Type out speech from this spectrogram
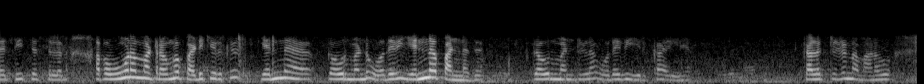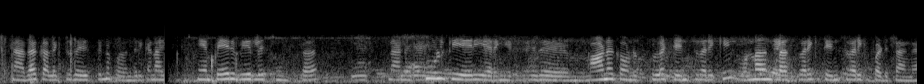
இல்லை டீச்சர்ஸ் இல்லை அப்போ ஊனமற்றவங்க படிக்கிறதுக்கு என்ன கவர்மெண்ட் உதவி என்ன பண்ணுது? கவர்மெண்ட்டில் உதவி இருக்கா இல்லையா? கலெக்டர்கிட்ட நான் மனு நான் அதான் கலெக்டர் வயசுன்னு இப்போ வந்திருக்கேன். நான் என் பேர் வீரலட்சுமி சார் நான் ஸ்கூலுக்கு ஏறி இறங்கிட்டு இது மாணவ கவுண்டர் ஸ்கூலில் டென்த் வரைக்கும் ஒன்றாம் கிளாஸ் வரைக்கும் டென்த் வரைக்கும் படித்தாங்க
